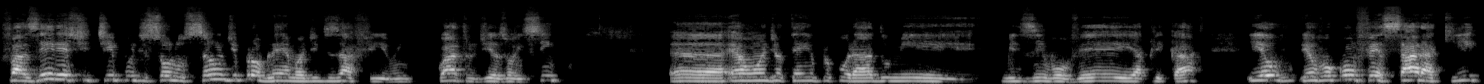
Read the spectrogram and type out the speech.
fazer este tipo de solução de problema, de desafio, em quatro dias ou em cinco, eh, é onde eu tenho procurado me, me desenvolver e aplicar. E eu, eu vou confessar aqui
